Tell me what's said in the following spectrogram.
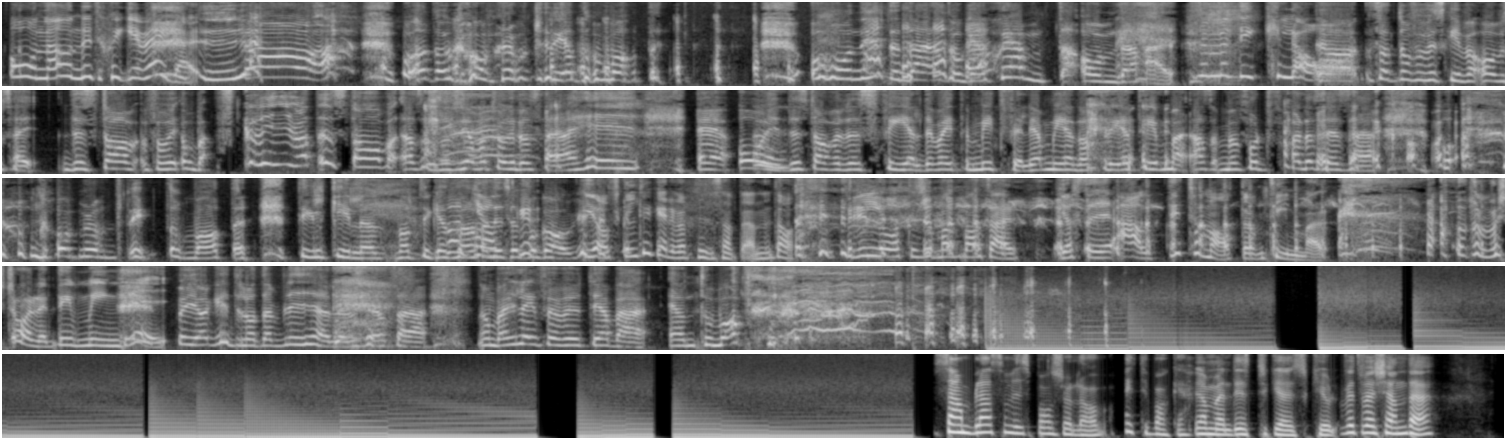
Och hon har hunnit skicka iväg där? Ja! Och att de kommer om tre tomater. Och hon är inte där att hon kan skämta om det här. Nej men det är klart. Ja, så då får vi skriva om sig. Det stav, får vi, hon bara, skriv att det stavas. Alltså, så jag var tvungen att säga hej, eh, oj det stavades fel, det var inte mitt fel, jag menar tre timmar. Alltså, men fortfarande säger så här, hon kommer om tre tomater till killen, man tycker att man har lite skulle, på gång. Jag skulle tycka det var pinsamt än idag. För det låter som att man så här, jag säger alltid tomater om timmar. Alltså förstår du, det är min grej. Men jag kan inte låta bli heller att säga så här. De bara, hur länge får jag vara ute? Jag bara, en tomat. Sambla som vi sponsrade av är tillbaka. Ja, men det tycker jag är så kul. Vet du vad jag kände?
